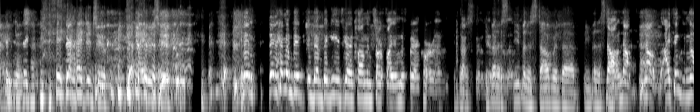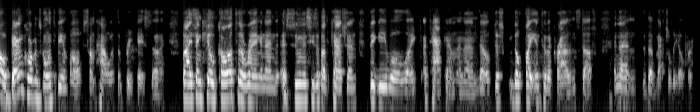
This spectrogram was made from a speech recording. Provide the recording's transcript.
hate And this. yeah, I do too. I do too. Then then him and Big then Big E's gonna come and start fighting with Baron Corbin. You better, you better, you better stop with that. You better stop. no, no. no. I think no. Baron Corbin's going to be involved somehow with the briefcase, though. But I think he'll call out to the ring, and then as soon as he's about to cash in, Big E will like attack him, and then they'll just they'll fight into the crowd and stuff, and then the match will be over.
